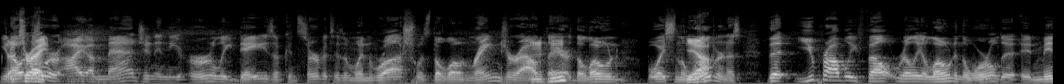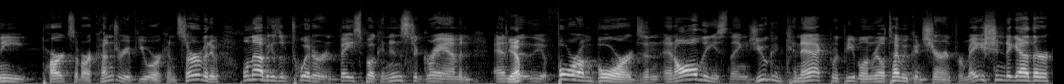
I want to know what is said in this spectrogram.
You That's know, right. were, I imagine in the early days of conservatism, when Rush was the lone ranger out mm-hmm. there, the lone voice in the. Yeah. wilderness, that you probably felt really alone in the world in many parts of our country if you were a conservative. Well, now because of Twitter and Facebook and Instagram and and Yep. the, the forum boards and, and all these things, you can connect with people in real time who can share information together,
